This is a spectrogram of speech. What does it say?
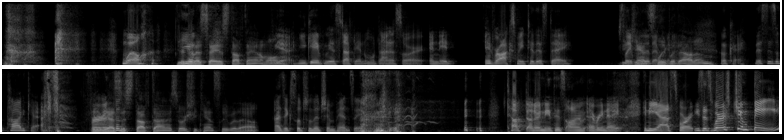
But well, you're you- gonna say a stuffed animal. yeah, you gave me a stuffed animal dinosaur, and it it rocks me to this day. You Sleep can't it every sleep night. without him. Okay, this is a podcast for Phoebe has the, a stuffed dinosaur she can't sleep without. Isaac sleeps with a chimpanzee. Tucked underneath his arm every night, and he asks for it. He says, "Where's Chimpy?"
